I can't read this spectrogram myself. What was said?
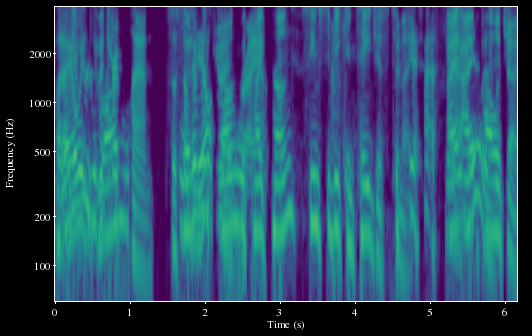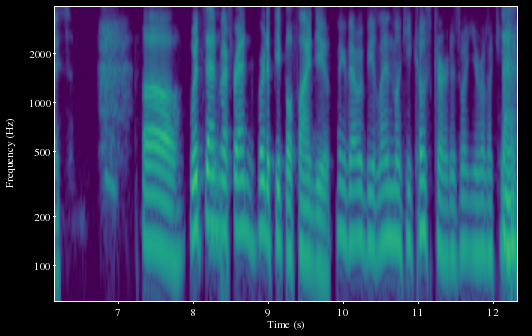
but I always leave a trip wrong- plan, so somebody Whatever's else wrong with my tongue seems to be contagious tonight. Yes, I, I apologize. Oh, what's end, uh, my friend? Where do people find you? I think that would be Land Monkey Coast Guard, is what you were looking at.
